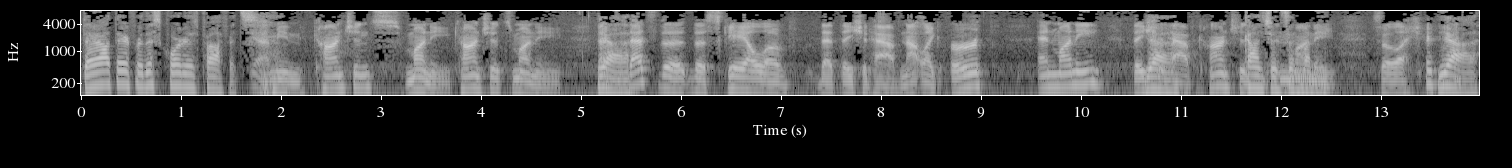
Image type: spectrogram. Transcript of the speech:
They're out there for this quarter's profits. yeah, I mean conscience money, conscience money. That's, Yeah. that's the the scale of that they should have, not like earth and money. They Yeah. should have conscience, Conscience and, and money. money. So like Yeah.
